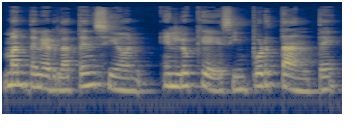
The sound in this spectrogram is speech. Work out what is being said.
mantener la atención en lo que es importante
